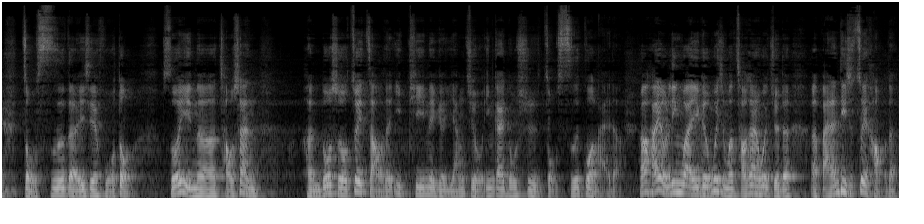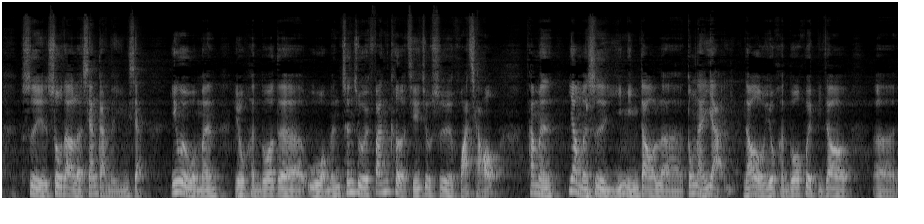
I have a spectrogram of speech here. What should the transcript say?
走私的一些活动。所以呢，潮汕很多时候最早的一批那个洋酒应该都是走私过来的。然后还有另外一个，为什么潮汕人会觉得呃白兰地是最好的，是受到了香港的影响。因为我们有很多的，我们称之为翻客，其实就是华侨，他们要么是移民到了东南亚，然后有很多会比较呃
